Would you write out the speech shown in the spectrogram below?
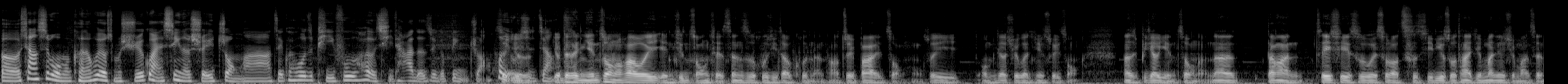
呃，像是我们可能会有什么血管性的水肿啊这块，或者皮肤会有其他的这个病状，会有有是这样有的很严重的话，会眼睛肿起来，甚至呼吸道困难，然后，嘴巴也肿，所以我们叫血管性水肿，那是比较严重的。那当然这些是会受到刺激，例如说他已经慢性荨麻疹，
